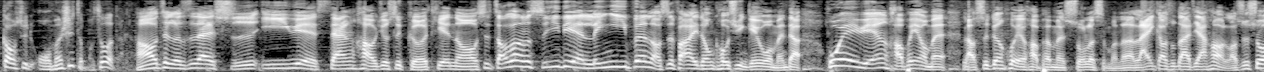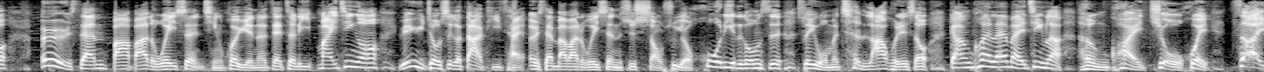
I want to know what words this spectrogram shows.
告诉你我们是怎么做的。好，这个是在十一月三号，就是隔天哦，是早上的十一点零一分，老师发了一通扣讯给我们的会员好朋友们。老师跟会员好朋友们说了什么呢？来告诉大家哈，老师说二三八八的威盛，请会员呢在这里买进哦。元宇宙是个大题材，二三八八的威盛呢是少数有获利的公司，所以我们趁拉回的时候赶快来买进了，很快就。我会再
